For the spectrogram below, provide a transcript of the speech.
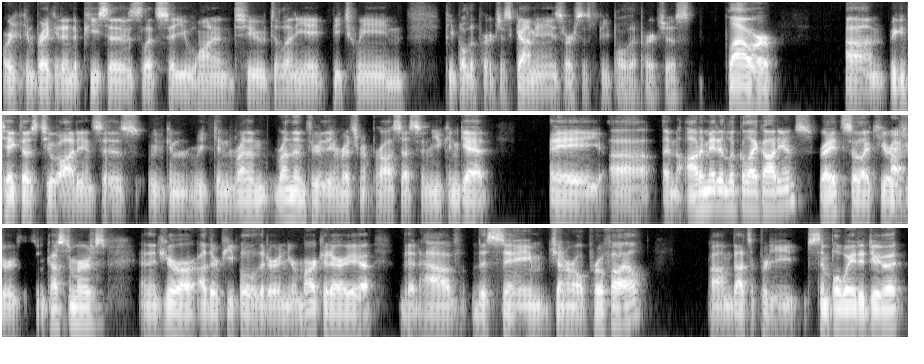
or you can break it into pieces. Let's say you wanted to delineate between people that purchase gummies versus people that purchase flour. Um, we can take those two audiences. We can we can run run them through the enrichment process, and you can get a uh, an automated lookalike audience, right? So like here's right. your existing customers, and then here are other people that are in your market area that have the same general profile. Um, that's a pretty simple way to do it.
